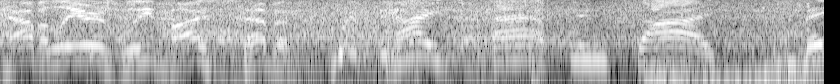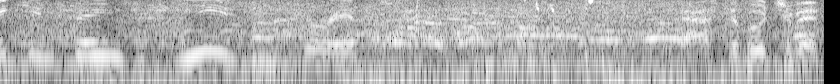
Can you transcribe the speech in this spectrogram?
Cavaliers lead by seven. Nice pass inside, making things easy for him. Pass to Vucevic.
